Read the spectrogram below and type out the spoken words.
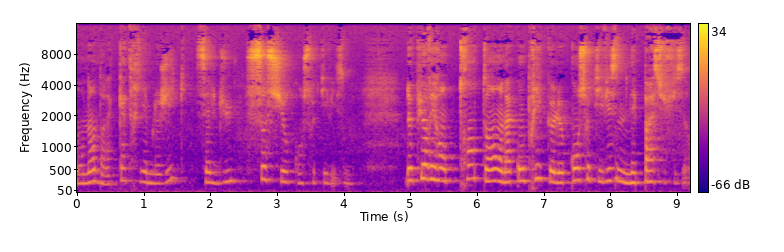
on entre dans la quatrième logique celle du socio-constructivisme. Depuis environ 30 ans, on a compris que le constructivisme n'est pas suffisant.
